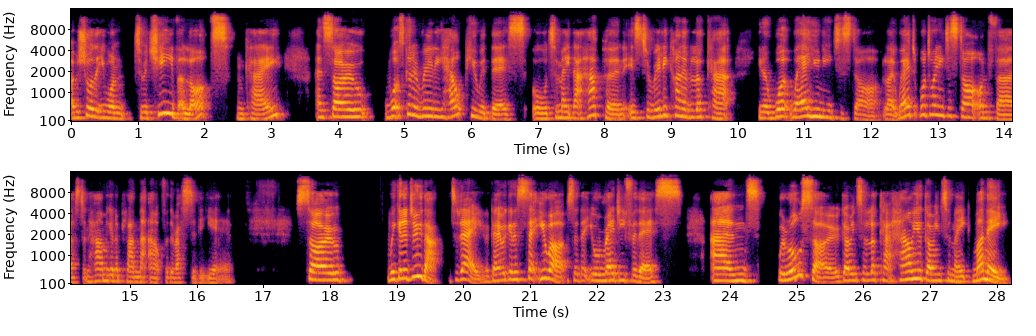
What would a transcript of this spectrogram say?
I'm sure that you want to achieve a lot. Okay. And so, what's going to really help you with this or to make that happen is to really kind of look at you know what where you need to start like where what do i need to start on first and how am i going to plan that out for the rest of the year so we're going to do that today. Okay. We're going to set you up so that you're ready for this. And we're also going to look at how you're going to make money.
